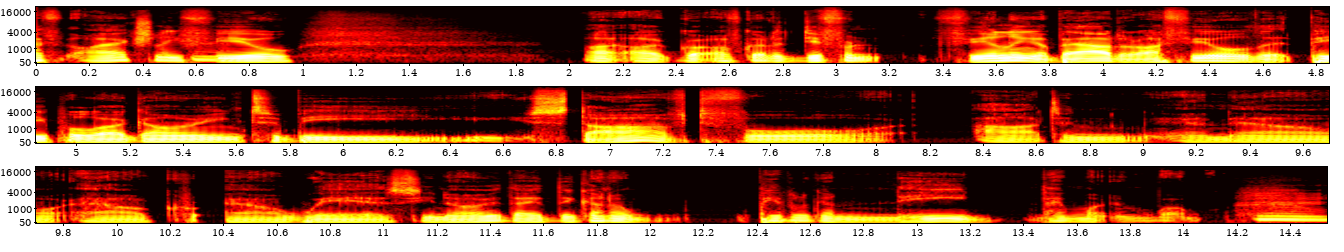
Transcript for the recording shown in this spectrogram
I, I- actually Mm. feel I, I got, I've got a different feeling about it. I feel that people are going to be starved for art and, and our our our wares. You know, they they're going to people are going to need they want Mm.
